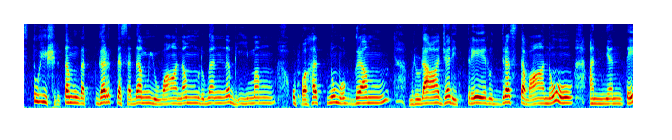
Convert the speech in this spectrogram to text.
स्तु हि श्रुतं गर्तसदं युवानं मृगन्न भीमम् उपहत्नुमुग्रं मृडाजरित्रे रुद्रस्तवानो अन्यन्ते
